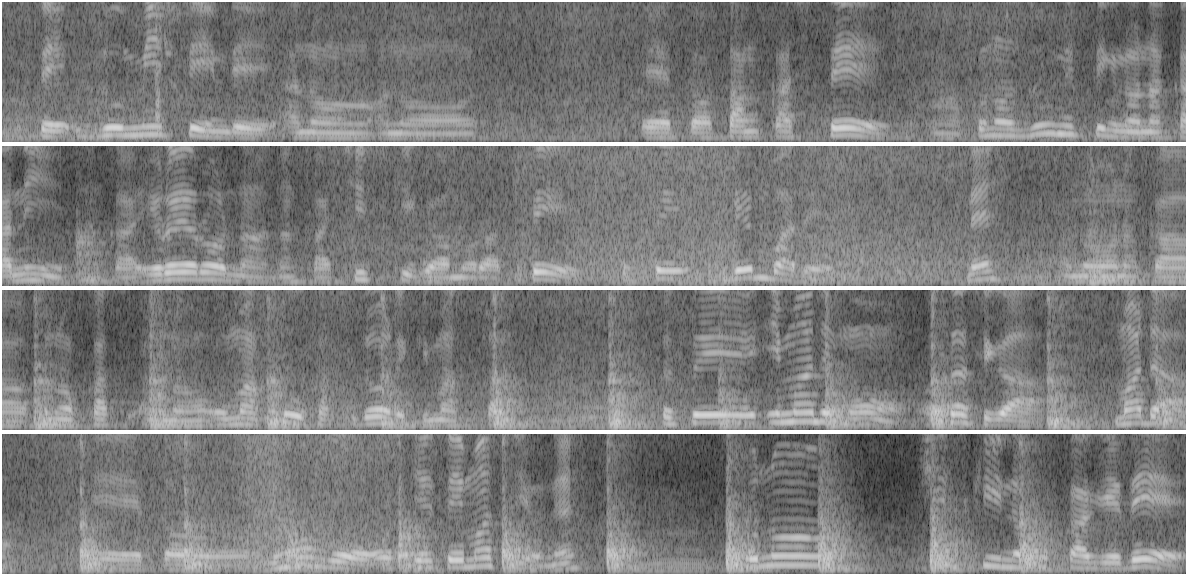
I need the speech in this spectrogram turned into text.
そして Zoom ミーティングであのあのえー、と参加してその Zoom ミーティングの中になんかいろいろななんか知識がもらってそして現場でねあのなんかそのかすあのうまく活動できました。そして今でも私がまだ、えー、と日本語を教えていますよね。その知識のおかげで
